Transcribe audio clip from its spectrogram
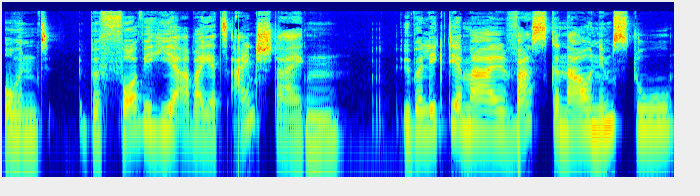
Und bevor wir hier aber jetzt einsteigen, überleg dir mal, was genau nimmst du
